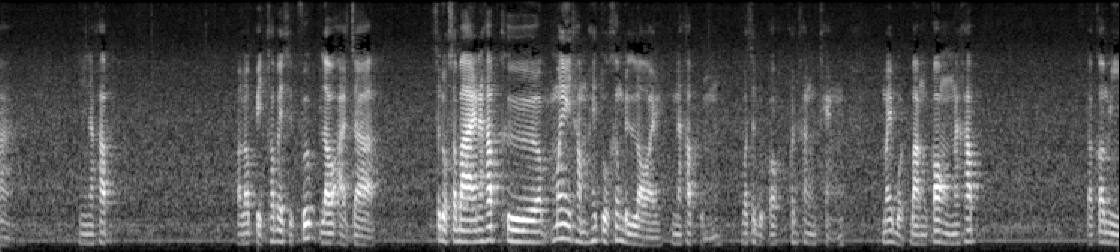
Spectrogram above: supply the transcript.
่านี่นะครับ อเราปิดเข้าไปเสร็จฟึบเราอาจจะสะดวกสบายนะครับ คือไม่ทำให้ตัวเครื่องเป็นรอยนะครับ ผมวัสดุก็ค่อนข้างแข็งไม่บดบังกล้องนะครับ แล้วก็มี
